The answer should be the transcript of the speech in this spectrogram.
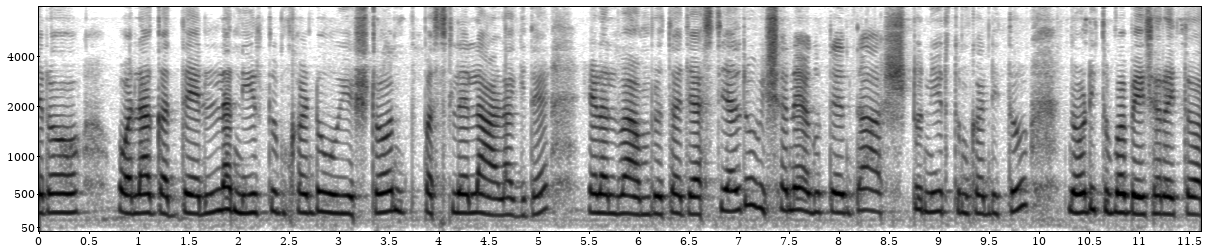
ಇರೋ ಹೊಲ, ಗದ್ದೆ ಎಲ್ಲ ನೀರು ತುಂಬ್ಕೊಂಡು ಎಷ್ಟೊಂದು ಫಸಲೆಲ್ಲ ಹಾಳಾಗಿದೆ. ಹೇಳಲ್ವಾ, ಅಮೃತ? ಜಾಸ್ತಿ ಆದರೂ ವಿಷನೇ ಆಗುತ್ತೆ ಅಂತ ಅಷ್ಟು ನೀರು ತುಂಬ್ಕೊಂಡಿತ್ತು. ನೋಡಿ, ತುಂಬ ಬೇಜಾರಾಯಿತು. ಆ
